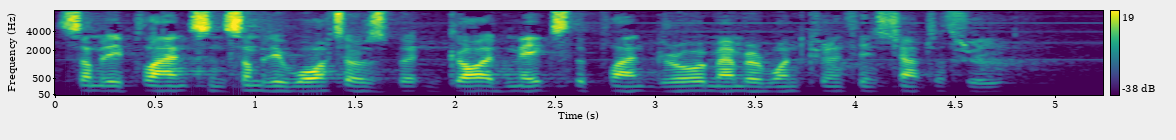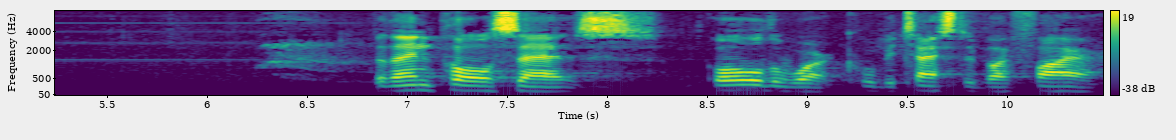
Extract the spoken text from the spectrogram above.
somebody plants and somebody waters, but God makes the plant grow. Remember 1 Corinthians chapter 3. But then Paul says, all the work will be tested by fire.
